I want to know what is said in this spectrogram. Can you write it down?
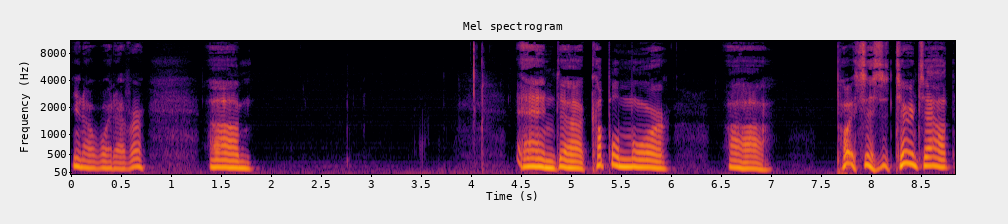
you know, whatever." Um, and a couple more uh, says it turns out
